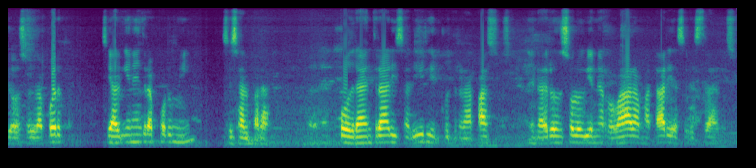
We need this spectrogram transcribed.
Yo soy la puerta. Si alguien entra por mí, se salvará. Podrá entrar y salir y encontrará pasos. El ladrón solo viene a robar, a matar y a hacer estragos.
